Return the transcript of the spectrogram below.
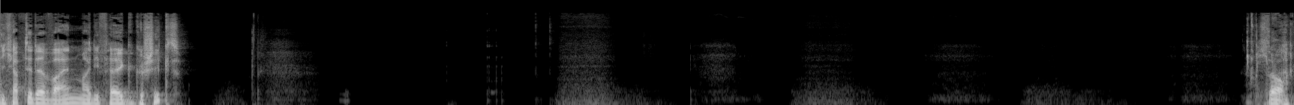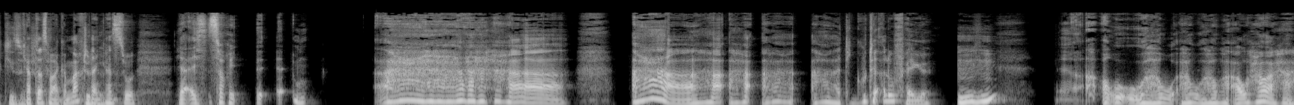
Ich habe dir der Wein mal die Felge geschickt. Ich So, ich habe das mal gemacht, dann kannst du, ja, ich, sorry, äh, äh, Ah, ah, ah, ah, ah, die gute Alufelge. Mhm. Au, au, au, au, au, au, au.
